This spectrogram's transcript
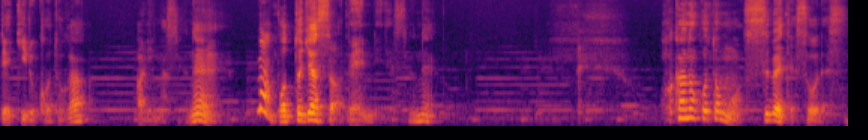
できることがありますよね。まあポッドキャストは便利ですよね他のことも全てそうです。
